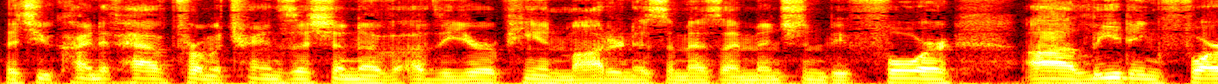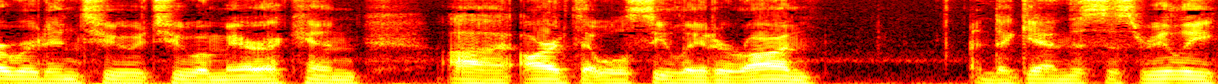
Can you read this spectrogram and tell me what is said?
that you kind of have from a transition of, of the European modernism, as I mentioned before, uh, leading forward into to American uh, art that we'll see later on. And again, this is really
